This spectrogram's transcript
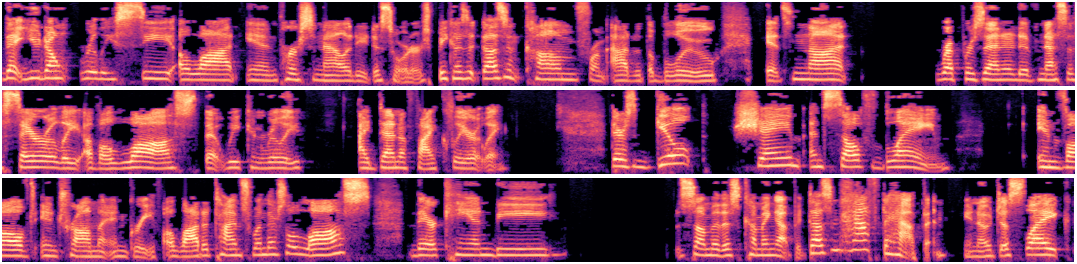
that you don't really see a lot in personality disorders because it doesn't come from out of the blue. It's not representative necessarily of a loss that we can really identify clearly. There's guilt, shame, and self blame involved in trauma and grief. A lot of times when there's a loss, there can be some of this coming up. It doesn't have to happen, you know, just like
